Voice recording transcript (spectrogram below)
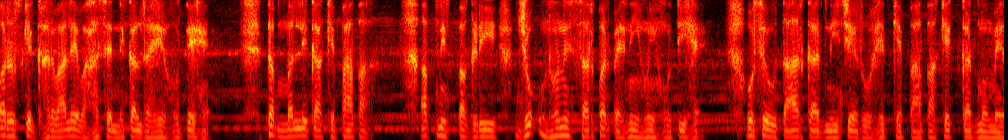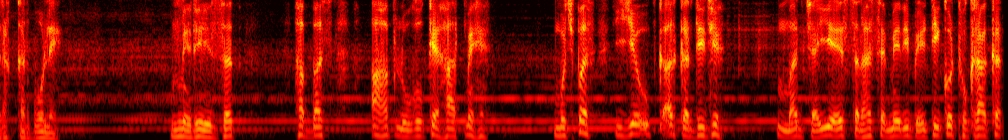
और उसके घर वाले वहाँ से निकल रहे होते हैं, तब मल्लिका के पापा अपनी पगड़ी जो उन्होंने सर पर पहनी हुई होती है, उसे उतार कर नीचे रोहित के पापा के कदमों में रखकर बोले, मेरी इज़्ज़त, अब बस आप लोगों के हाथ में है। मुझ पर यह उपकार कर दीजिए। मत जाइए इस तरह से मेरी बेटी को ठुकरा कर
